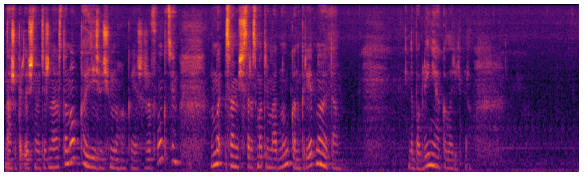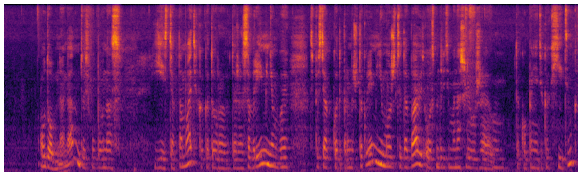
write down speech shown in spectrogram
наша приточно-вытяжная установка. Здесь очень много, конечно же, функций. Но мы с вами сейчас рассмотрим одну конкретную. Это добавление калорифера. Удобно, да? Ну, то есть как бы у нас есть автоматика, которая даже со временем вы спустя какой-то промежуток времени можете добавить. О, смотрите, мы нашли уже такое понятие, как хитинг.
